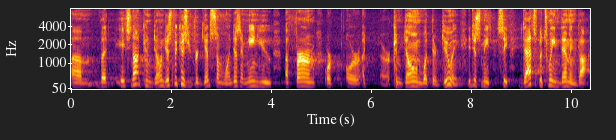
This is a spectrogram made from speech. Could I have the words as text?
Um, but it's not condoned. Just because you forgive someone doesn't mean you affirm or, or, or condone what they're doing. It just means, see, that's between them and God.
